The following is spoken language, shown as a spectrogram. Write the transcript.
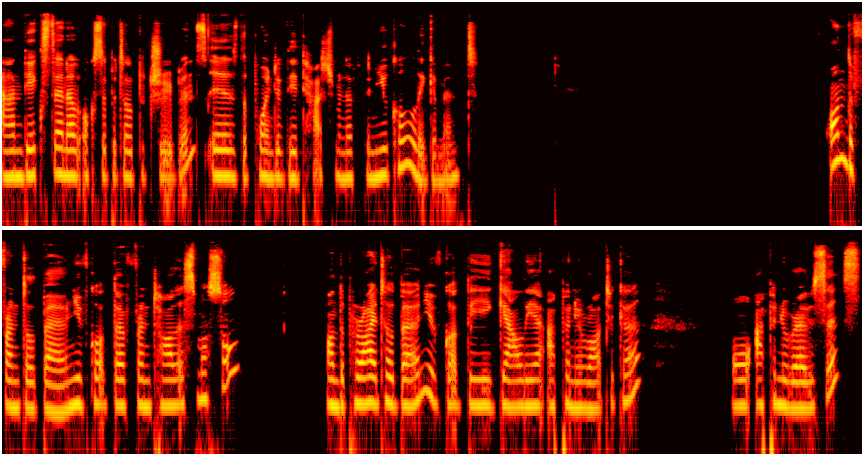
and the external occipital protuberance is the point of the attachment of the nuchal ligament. On the frontal bone, you've got the frontalis muscle, on the parietal bone, you've got the galea aponeurotica or aponeurosis.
